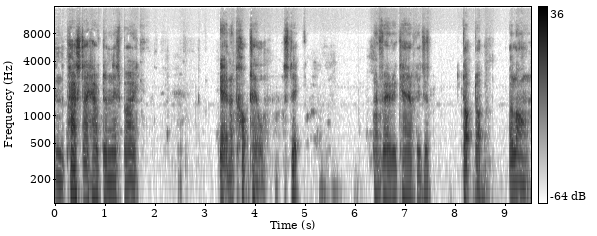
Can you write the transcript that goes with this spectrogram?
In the past, I have done this by getting a cocktail stick and very carefully just dot dot along.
